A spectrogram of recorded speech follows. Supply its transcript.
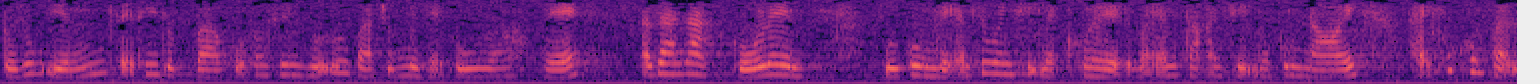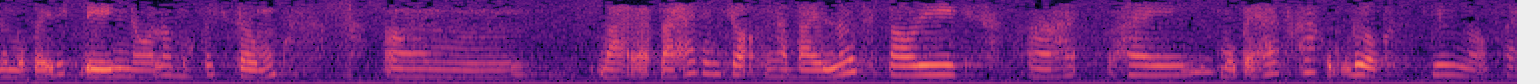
tôi giúp Yến sẽ thi được vào phổ thông chuyên ngữ và chúng mình hãy cố gắng nhé. À, ra ra cố lên. Cuối cùng để em chúc anh chị mạnh khỏe và em tặng anh chị một câu nói. Hạnh phúc không phải là một cái đích đến nó là một cách sống. Um, bài bài hát em chọn là bài Love Story. À, hay, hay một bài hát khác cũng được nhưng nó phải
